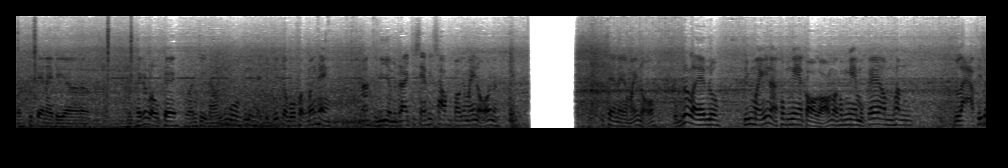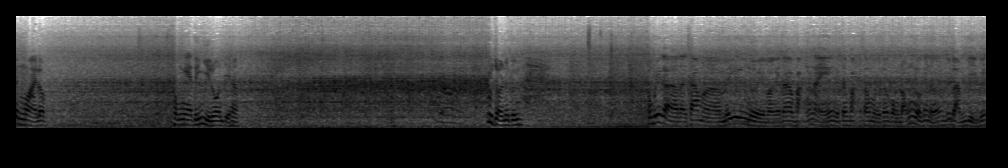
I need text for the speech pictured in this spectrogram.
Đây, cái xe này thì à, mình thấy rất là ok. Và anh chị nào muốn mua cứ liên hệ trực tiếp cho bộ phận bán hàng. À, thì bây giờ mình ra chiếc xe phía sau coi cái máy nổ nè xe này là máy nổ, cũng rất là êm luôn. Tiếng máy là không nghe cò gõ mà không nghe một cái âm thanh lạ phía bên ngoài luôn. Không nghe tiếng gì luôn anh chị ha. Ôi trời, nó cứng. Không biết là tại sao mà mấy cái người mà người ta vặn cái này người ta vặn xong rồi người ta còn đóng vô cái nữa, không biết làm cái gì biết.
